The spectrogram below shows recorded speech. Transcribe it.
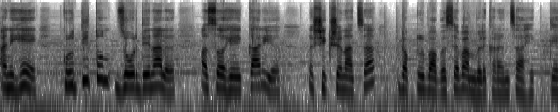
आणि हे कृतीतून जोर देणारं असं हे कार्य शिक्षणाचं डॉक्टर बाबासाहेब आंबेडकरांचं आहे ते.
